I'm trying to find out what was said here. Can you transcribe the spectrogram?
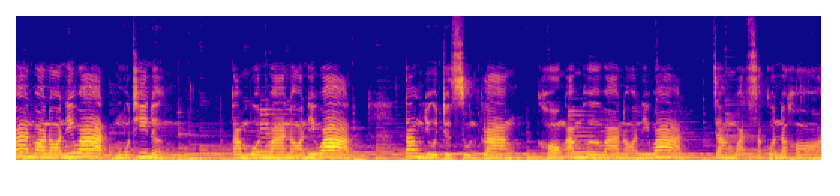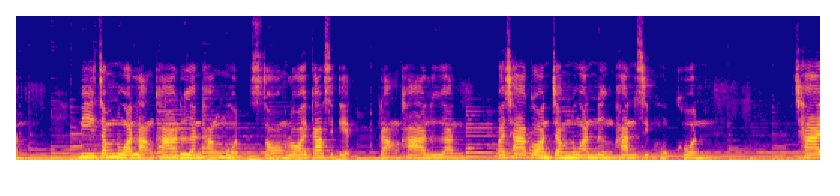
บ้านวานอนนิวาสหมู่ที่หนึ่งตำบลวานอนนิวาสตั้งอยู่จุดศูนย์กลางของอำเภอวานอนนิวาสจังหวัดสกลนคร มีจำนวนหลังคาเรือนทั้งหมด 291 หลังคาเรือน ประชากรจำนวน 1,016 คน ชาย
